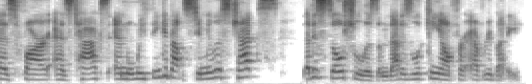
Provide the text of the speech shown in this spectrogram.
as far as tax. And when we think about stimulus checks, that is socialism. That is looking out for everybody.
